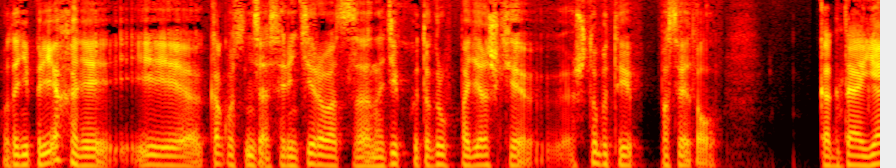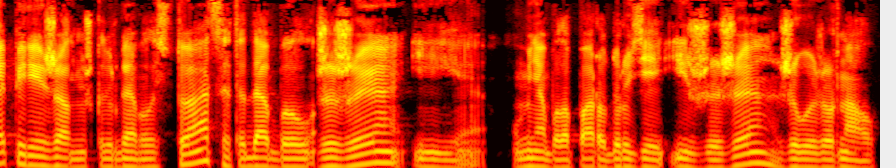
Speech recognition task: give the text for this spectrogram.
Вот они приехали, и как вот, нельзя сориентироваться, найти какую-то группу поддержки, что бы ты посоветовал? Когда я переезжал, немножко другая была ситуация. Тогда был ЖЖ, и у меня была пара друзей из ЖЖ, живой журнал,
